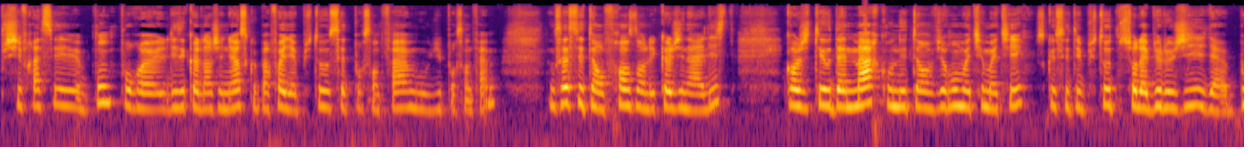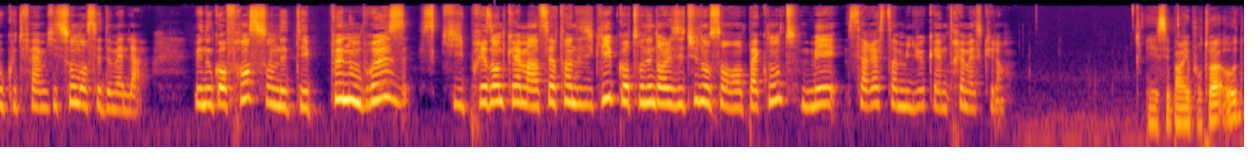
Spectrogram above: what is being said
chiffre assez bon pour euh, les écoles d'ingénieurs, parce que parfois il y a plutôt 7% de femmes ou 8% de femmes. Donc ça, c'était en France dans l'école généraliste. Quand j'étais au Danemark, on était environ moitié-moitié, parce que c'était plutôt sur la biologie, il y a beaucoup de femmes qui sont dans ces domaines-là. Mais donc en France, on était peu nombreuses, ce qui présente quand même un certain déséquilibre. Quand on est dans les études, on s'en rend pas compte, mais ça reste un milieu quand même très masculin. Et c'est pareil pour toi, Aude?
